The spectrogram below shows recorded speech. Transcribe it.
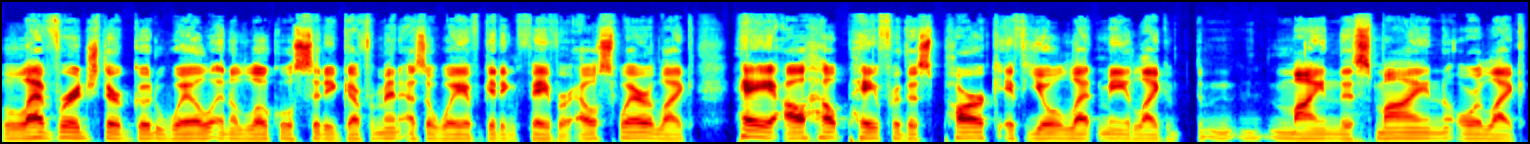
leverage their goodwill in a local city government as a way of getting favor elsewhere. Like, hey, I'll help pay for this park if you'll let me like mine this mine or like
